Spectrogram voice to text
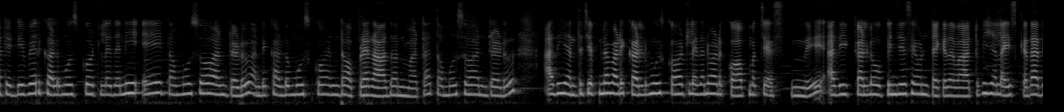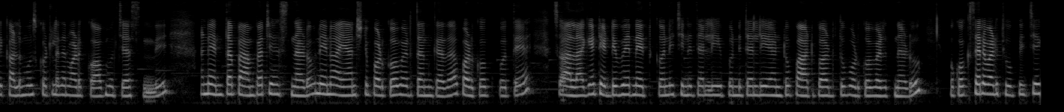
ఆ టెడ్డీ బేర్ కళ్ళు మూసుకోవట్లేదని ఏ తమూసో అంటాడు. అంటే కళ్ళు మూసుకో అంటే అప్పుడే రాదు అనమాట తమూసో అంటాడు. అది ఎంత చెప్పినా వాడికి కళ్ళు మూసుకోవట్లేదని వాడికి కోపం వచ్చేస్తుంది. అది కళ్ళు ఓపెన్ చేసే ఉంటాయి కదా ఆర్టిఫిషియల్ ఐస్ కదా అది కళ్ళు మూసుకోవట్లేదని వాడికి కోపం వచ్చేస్తుంది. అండ్ ఎంత ప్యాంపర్ చేస్తున్నాడు. నేను అయాన్స్ని పడుకోబెడతాను కదా పడుకోకపోతే. సో అలాగే టెడ్డీ బేర్ని ఎత్తుకొని చిన్ని తల్లి పొన్ని తల్లి అంటూ పాట పాడుతూ పడుకోబెడుతున్నాడు. ఒక్కొక్కసారి వాడు చూపించే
